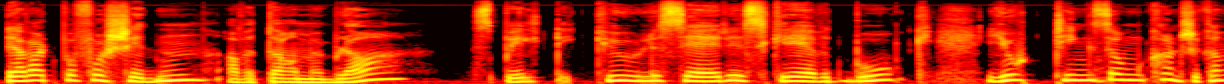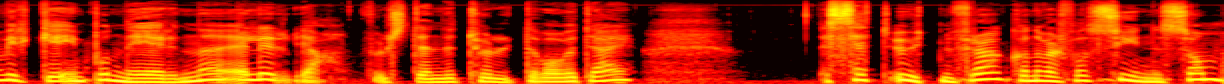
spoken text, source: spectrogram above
Jeg har vært på forsiden av et dameblad, spilt i kule serier, skrevet bok, gjort ting som kanskje kan virke imponerende, eller ja, fullstendig tullete, hva vet jeg. Sett utenfra kan det i hvert fall synes som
